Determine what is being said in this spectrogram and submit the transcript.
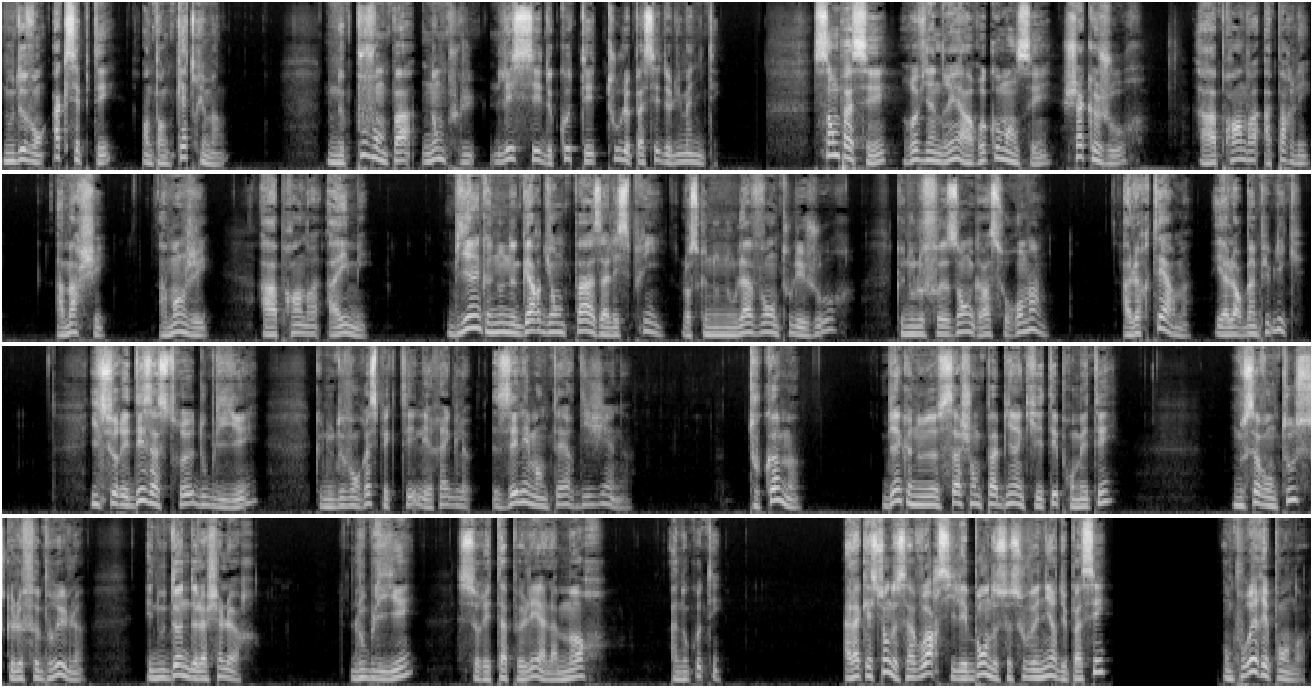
nous devons accepter, en tant qu'être humain, nous ne pouvons pas non plus laisser de côté tout le passé de l'humanité. Sans passé reviendrait à recommencer chaque jour à apprendre à parler, à marcher, à manger, à apprendre à aimer. Bien que nous ne gardions pas à l'esprit, lorsque nous nous lavons tous les jours, que nous le faisons grâce aux Romains, à leurs termes et à leur bain public, il serait désastreux d'oublier que nous devons respecter les règles élémentaires d'hygiène. Tout comme, bien que nous ne sachions pas bien qui était Prométhée, nous savons tous que le feu brûle et nous donne de la chaleur. L'oublier serait appelé à la mort à nos côtés. À la question de savoir s'il est bon de se souvenir du passé, on pourrait répondre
